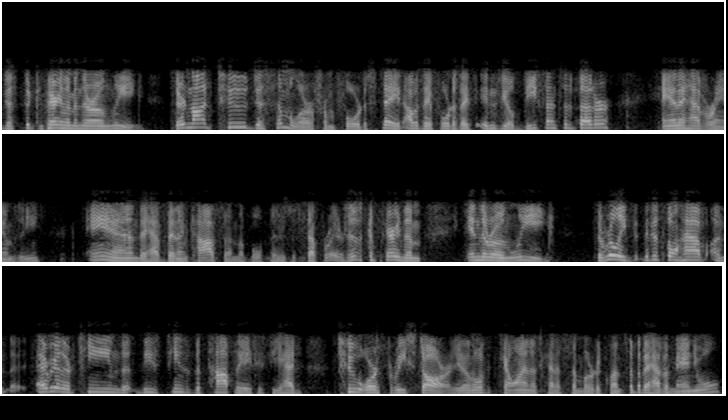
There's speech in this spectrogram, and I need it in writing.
Just comparing them in their own league, they're not too dissimilar from Florida State. I would say Florida State's infield defense is better, and they have Ramsey, and they have Benincasa in the bullpen who's a separator. Just comparing them in their own league, they really they just don't have an, every other team. That these teams at the top of the ACC had two or three stars. You know, North Carolina is kind of similar to Clemson, but they have Emanuel,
